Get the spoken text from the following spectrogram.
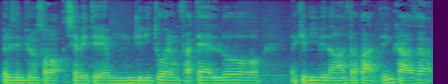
per esempio, non so, se avete un genitore, un fratello eh, che vive da un'altra parte in casa.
